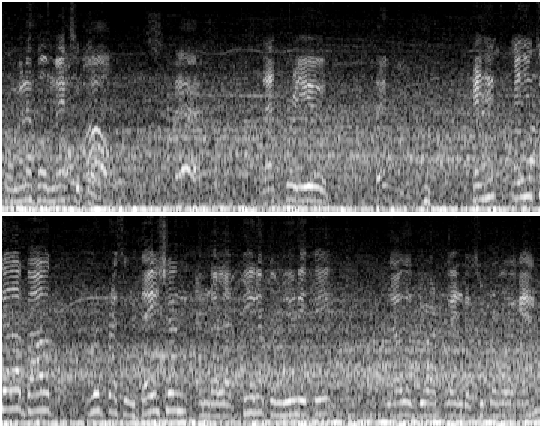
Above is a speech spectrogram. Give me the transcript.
from NFL Mexico. Oh, wow. Yeah. That's for you. Thank you. Can you can you tell about representation and the Latino community now that you are playing the Super Bowl again?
